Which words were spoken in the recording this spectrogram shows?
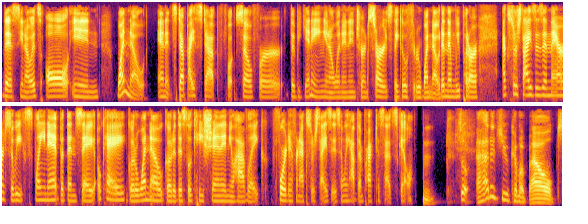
this, you know, it's all in OneNote and it's step by step. So for the beginning, you know, when an intern starts, they go through OneNote and then we put our exercises in there. So we explain it, but then say, okay, go to OneNote, go to this location, and you'll have like four different exercises and we have them practice that skill. Hmm. So, how did you come about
